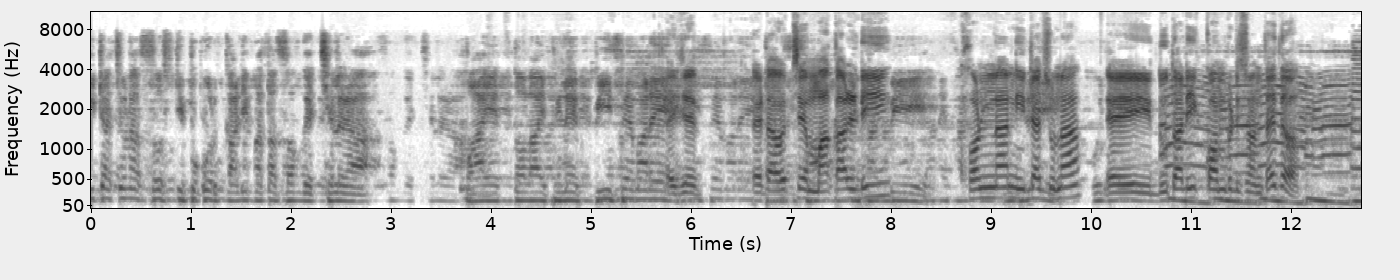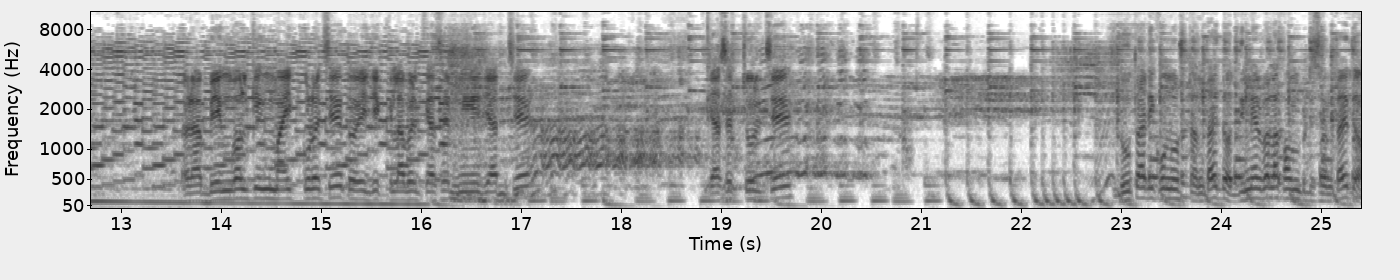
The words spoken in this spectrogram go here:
ইটাচোনা ষষ্ঠী পুকুর কালী মাতার সঙ্গে ছেলেরা পায়ের তলায় ফেলে পিষে মারে। এই যে এটা হচ্ছে মাকালডি খন্নান ইটাচুনা এই দু তারিখ কম্পিটিশন তাই তো? এরা বেঙ্গল কিং মাইক করেছে, তো এই যে ক্লাবের ক্যাসেট নিয়ে যাচ্ছে। ক্যাসেট চলছে। দু তারিখ অনুষ্ঠান, তাই তো? দিনের বেলা কম্পিটিশন তাই তো?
